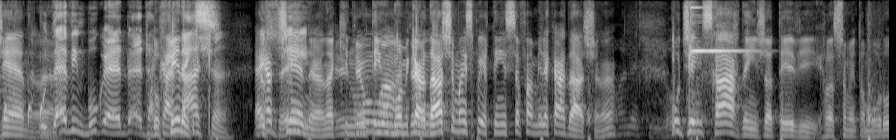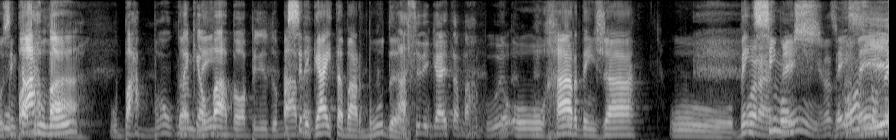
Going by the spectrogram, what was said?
Jenner. O é. Devin Booker é da, da do Phoenix. É Eu a sei. Jenner, né? Que não tem tem o uma- nome tem um- Kardashian, mas pertence à família Kardashian, né? O James Harden já teve relacionamento amoroso, O entabulou. Barba. O Barbão. Como é que é o Também. Barba? O apelido do A Barba? Sirigaita Barbuda. A Sirigaita Barbuda. O Harden já. O Ben Porra, Simmons. Ben gostam Simmons. da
